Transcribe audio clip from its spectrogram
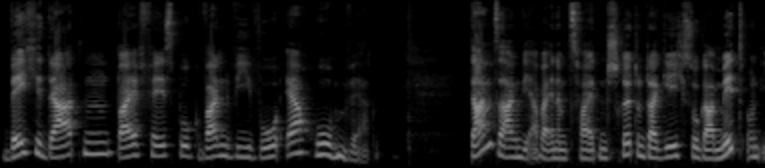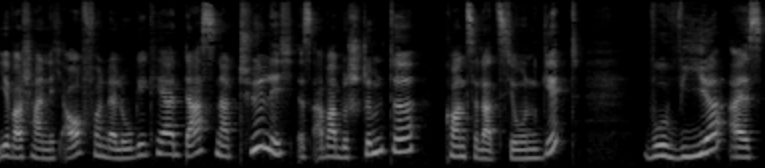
welche Daten bei Facebook wann, wie, wo erhoben werden. Dann sagen die aber in einem zweiten Schritt, und da gehe ich sogar mit und ihr wahrscheinlich auch von der Logik her, dass natürlich es aber bestimmte Konstellationen gibt, wo wir als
